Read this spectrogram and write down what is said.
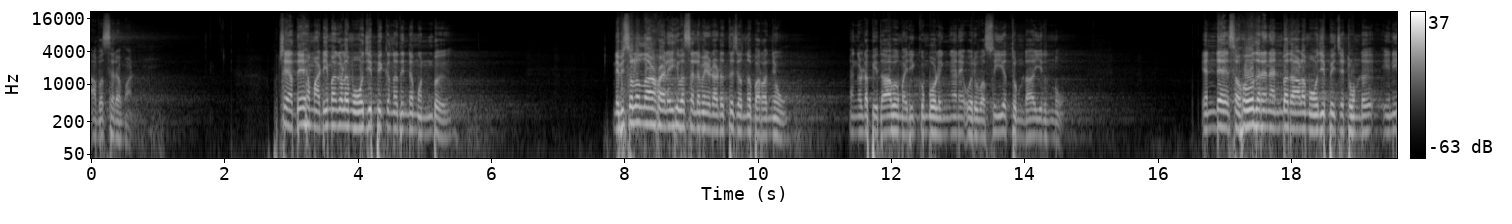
അവസരമാണ്. പക്ഷേ അദ്ദേഹം അടിമകളെ മോചിപ്പിക്കുന്നതിന്റെ മുൻപ് നബിസ്വല്ലാഹു അലഹി വസ്ലമയുടെ അടുത്ത് ചെന്ന് പറഞ്ഞു ഞങ്ങളുടെ പിതാവ് മരിക്കുമ്പോൾ ഇങ്ങനെ ഒരു വസീയത്തുണ്ടായിരുന്നു. എന്റെ സഹോദരൻ അൻപതാളെ മോചിപ്പിച്ചിട്ടുണ്ട്. ഇനി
